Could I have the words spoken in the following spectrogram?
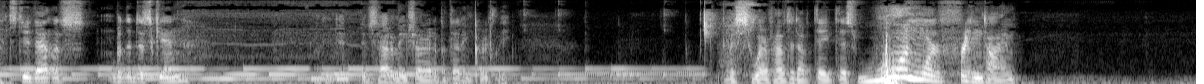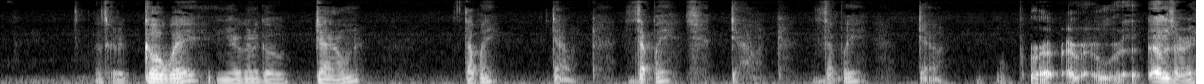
Let's do that. Let's put the disc in. Okay, good. I just had to make sure I had to put that in correctly. I swear if I have to update this one more freaking time. That's gonna go away, and you're gonna go down, that way, down, that way, down, that way, down. I'm sorry.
